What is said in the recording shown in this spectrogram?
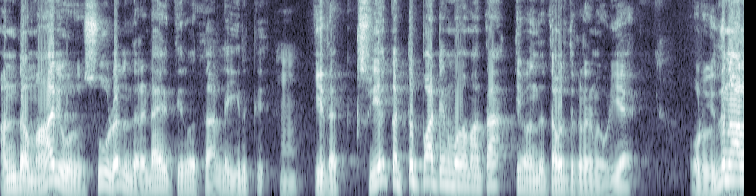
அந்த மாதிரி ஒரு சூழல் இந்த ரெண்டாயிரத்தி இருபத்தாறில் இருக்கு. ம். இதை சுய கட்டுப்பாட்டின் மூலமாக தான் இவன் வந்து தவிர்த்துக்கிடணுமே ஒழிய ஒரு இதனால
